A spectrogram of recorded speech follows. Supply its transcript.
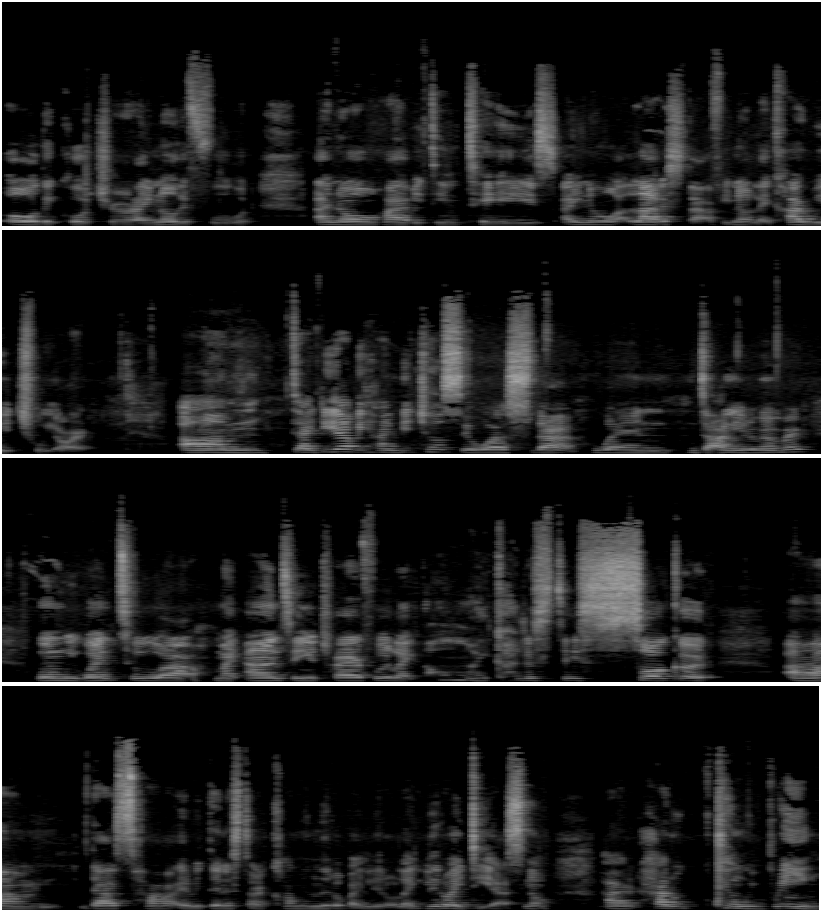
all the culture, I know the food, I know how everything tastes, I know a lot of stuff, you know, like how rich we are. Um, the idea behind Bichos it was that when Donnie, remember when we went to uh, my aunt's and you try our food, like, oh my god, this tastes so good. Um, that's how everything started coming little by little, like little ideas. You know, how how do can we bring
